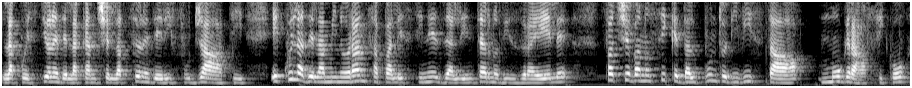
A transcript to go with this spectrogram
La questione della cancellazione dei rifugiati e quella della minoranza palestinese all'interno di Israele facevano sì che dal punto di vista mografico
